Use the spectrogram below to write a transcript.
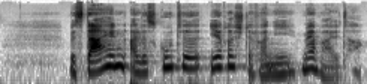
Bis dahin alles Gute, Ihre Stefanie Mehrwalter.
